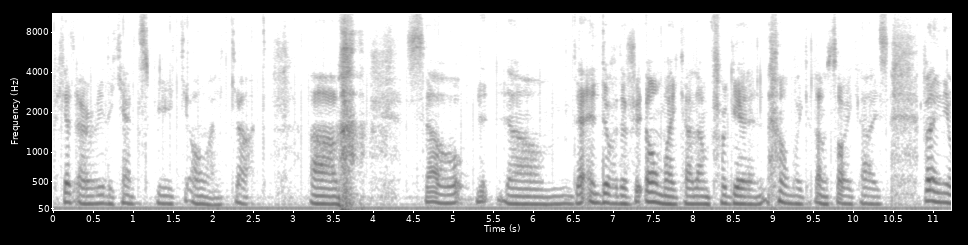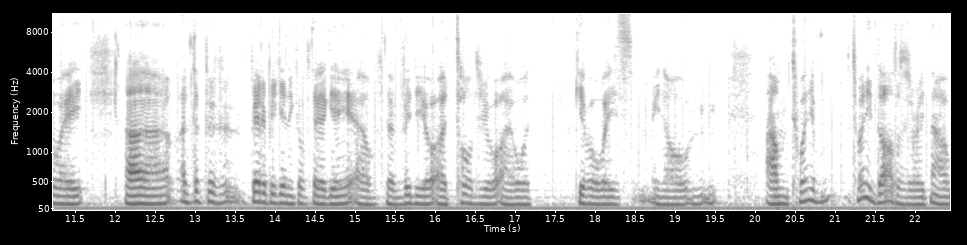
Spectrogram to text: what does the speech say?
because I really can't speak oh my god. Um, so um, the end of the oh my god I'm forgetting. Oh my god I'm sorry guys. But anyway uh, at the very beginning of the game of the video I told you I would giveaways you know I'm 20 20 dollars right now.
